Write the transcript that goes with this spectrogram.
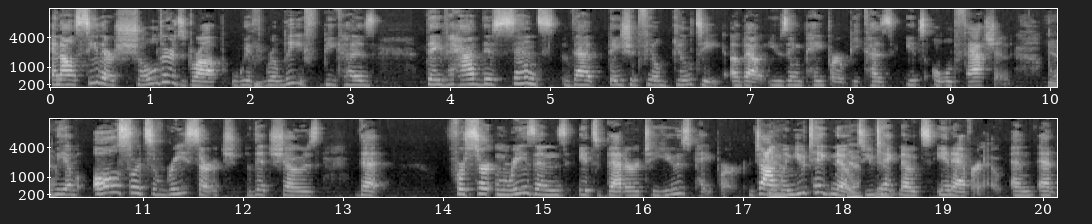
and I'll see their shoulders drop with Hmm. relief because they've had this sense that they should feel guilty about using paper because it's old fashioned. But Yeah. we have all sorts of research that shows that for certain reasons, it's better to use paper. Jon, Yeah. when you take notes, Yeah, you yeah. take notes in Evernote, and, and.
